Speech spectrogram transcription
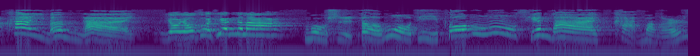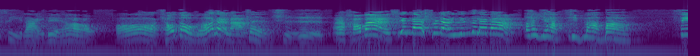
开门来。又有做奸的啦？我是等我的婆母前来看望儿媳来了，哦，挑窦娥来了。真是。哎，好吧，先拿十两银子来吧。哎呀，亲妈妈，想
